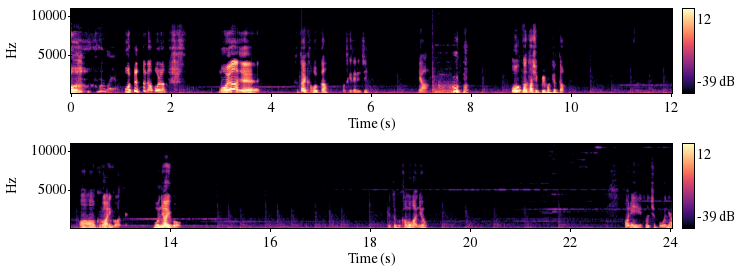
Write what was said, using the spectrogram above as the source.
어? 몰라, 나 몰라. 뭐야, 쟤. 가까이 가볼까? 어떻게 되는지? 야. 어, 나 다시 불 바뀌었다. 어, 어, 그거 아닌 것 같아. 뭐냐, 이거? 얘또 그 감옥 아니요? 아니, 도대체 뭐냐?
